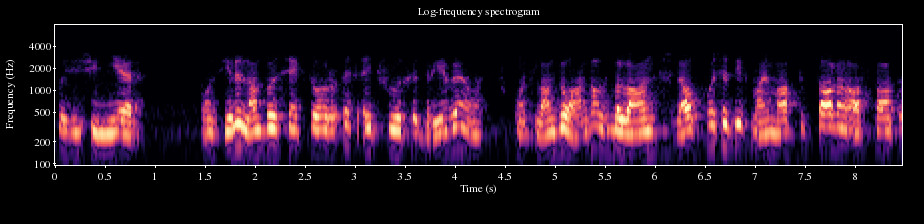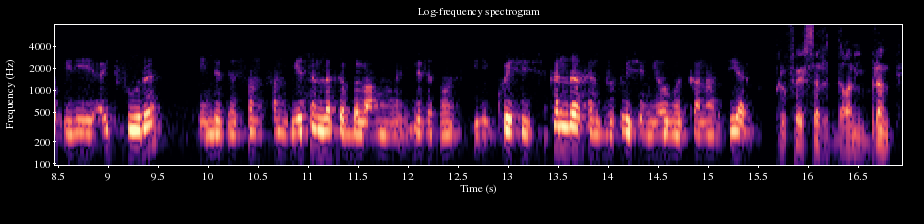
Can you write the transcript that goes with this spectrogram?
posisioneer. Ons hele landbousektor is uitvoergedrewe. Ons ons landbouhandelsbalans wel positief, maar hy maak totaal en al staat op hierdie uitvoere en dit is van van wesenlike belang weet dat ons hierdie kwessies kundig en professioneel moet kan hanteer. Professor Dani Brink,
